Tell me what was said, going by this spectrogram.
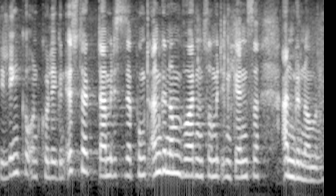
DIE LINKE und Kollegin Öztürk. Damit ist dieser Punkt angenommen worden und somit in Gänze angenommen.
